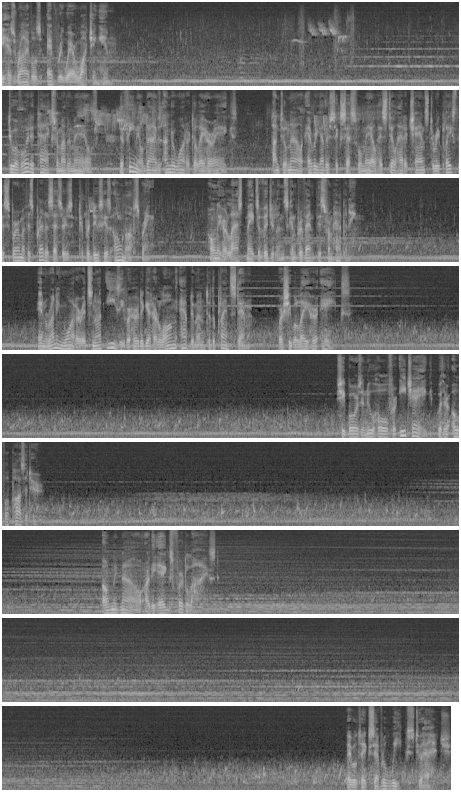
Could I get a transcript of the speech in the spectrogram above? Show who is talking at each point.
Speaker 1: He has rivals everywhere watching him. To avoid attacks from other males, the female dives underwater to lay her eggs. Until now, every other successful male has still had a chance to replace the sperm of his predecessors to produce his own offspring. Only her last mate's vigilance can prevent this from happening. In running water, it's not easy for her to get her long abdomen to the plant stem, where she will lay her eggs. She bores a new hole for each egg with her ovipositor. Only now are the eggs fertilized. They will take several weeks to hatch.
